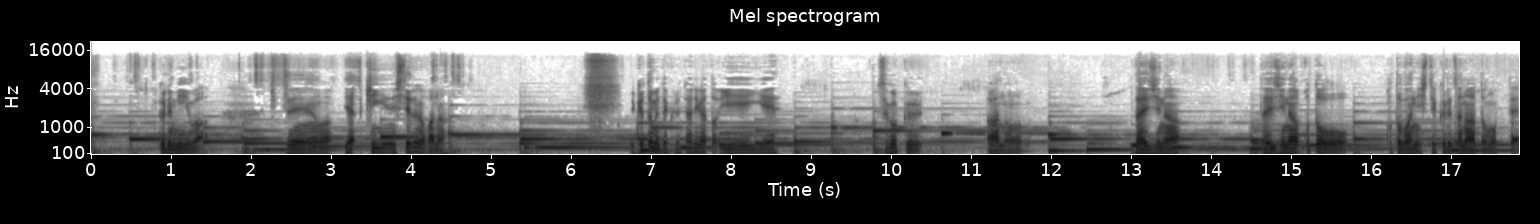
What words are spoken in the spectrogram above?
くるみんは、喫煙は、いや、禁煙してるのかな受け止めてくれてありがとう。いえいえ。すごく、あの、大事な、大事なことを言葉にしてくれたなと思って、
